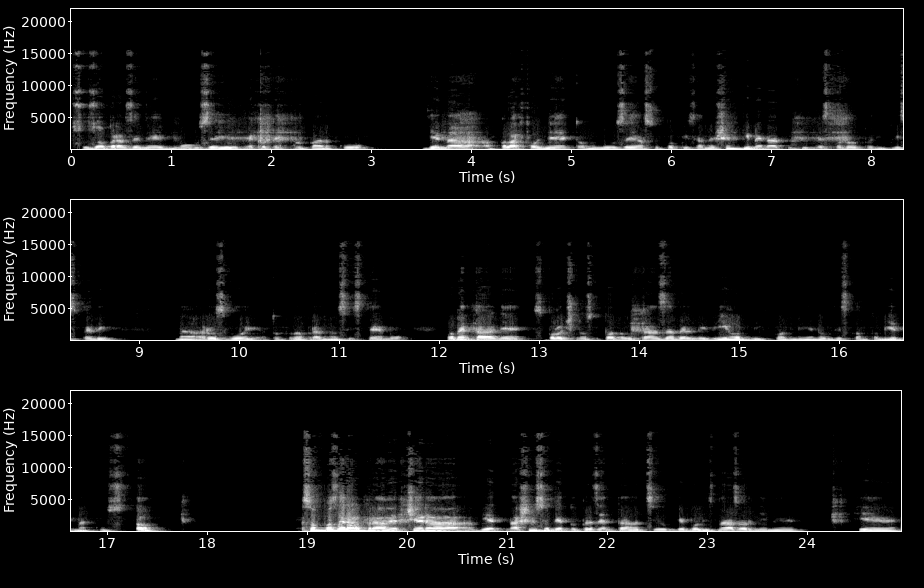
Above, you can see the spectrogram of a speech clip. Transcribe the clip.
sú zobrazené v múzeu v Ekotechnoparku, kde na plafone toho múzea sú popísané všetky mená tých investorov, ktorí prispeli na rozvoj tohto dopravného systému. Momentálne spoločnosť ponúka za veľmi výhodných podmienok diskontom 1 ku 100. Ja som pozeral práve včera, našiel som jednu prezentáciu, kde boli znázornené tie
